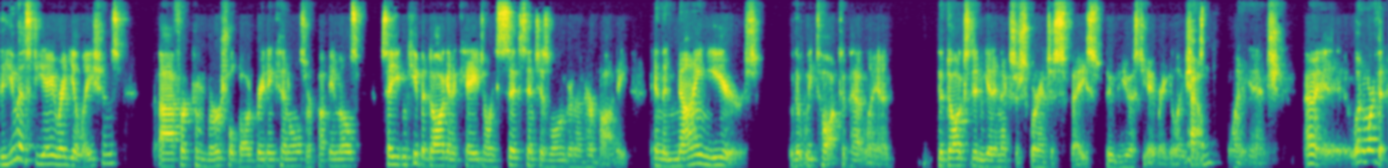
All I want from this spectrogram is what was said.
The USDA regulations uh, for commercial dog breeding kennels or puppy mills say you can keep a dog in a cage only six inches longer than her body. In the nine years that we talked to Petland, the dogs didn't get an extra square inch of space through the USDA regulations, one inch. I mean, it wasn't worth it.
